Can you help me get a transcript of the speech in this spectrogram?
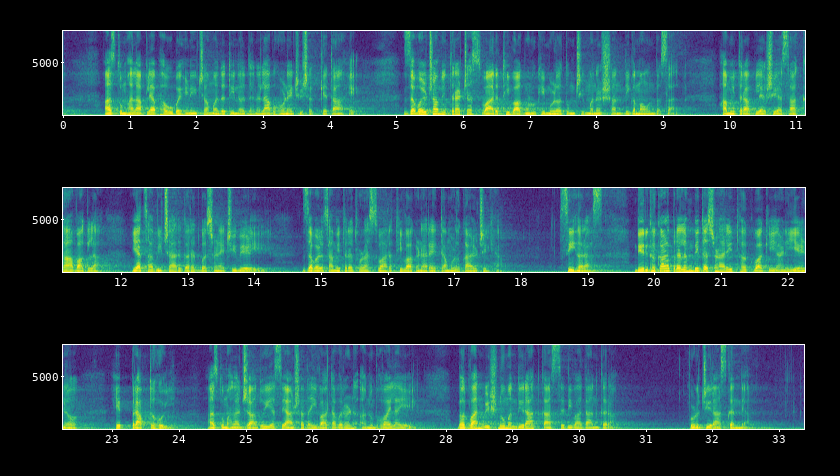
आज तुम्हाला आपल्या भाऊ बहिणीच्या मदतीनं धनलाभ होण्याची शक्यता आहे. जवळच्या मित्राच्या स्वार्थी वागणुकीमुळं तुमची मनशांती गमावून बसाल. हा मित्र आपल्याशी असा का वागला याचा विचार करत बसण्याची वेळ येईल. जवळचा मित्र थोडा स्वार्थी वागणार आहे त्यामुळं काळजी घ्या. सिंहरास. दीर्घकाळ प्रलंबित असणारी थकबाकी आणि येणं हे प्राप्त होईल. आज तुम्हाला जादुई असे आशादायी वातावरण अनुभवायला येईल. भगवान विष्णू मंदिरात कांस्य दिवा दान करा. पुढची रास कन्या.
